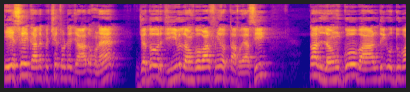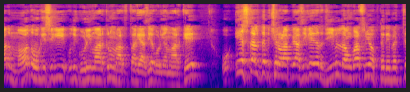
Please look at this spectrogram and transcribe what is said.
ਇਸੇ ਗੱਲ ਪਿੱਛੇ ਤੁਹਾਡੇ ਯਾਦ ਹੋਣਾ ਜਦੋਂ ਰਜੀਵ ਲੌਂਗੋਵਾਲ ਸਮਝੌਤਾ ਹੋਇਆ ਸੀ ਤਾਂ ਲੌਂਗੋਵਾਲ ਦੀ ਉਦੋਂ ਬਾਅਦ ਮੌਤ ਹੋ ਗਈ ਸੀਗੀ। ਉਹਦੀ ਗੋਲੀ ਮਾਰ ਕੇ ਉਹਨੂੰ ਮਾਰ ਦਿੱਤਾ ਗਿਆ ਸੀਗਾ, ਗੋਲੀਆਂ ਮਾਰ ਕੇ। ਉਹ ਇਸ ਗੱਲ ਦੇ ਪਿੱਛੇ ਰੌਲਾ ਪਿਆ ਸੀ ਕਿ ਰਜੀਵ ਲੌਂਗੋਵਾਲ ਸਮਝੌਤੇ ਦੇ ਵਿੱਚ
